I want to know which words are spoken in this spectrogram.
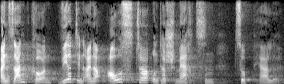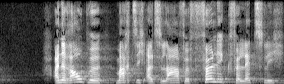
Ein Sandkorn wird in einer Auster unter Schmerzen zur Perle. Eine Raupe macht sich als Larve völlig verletzlich,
